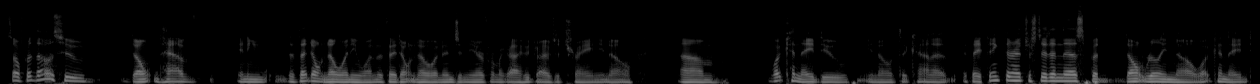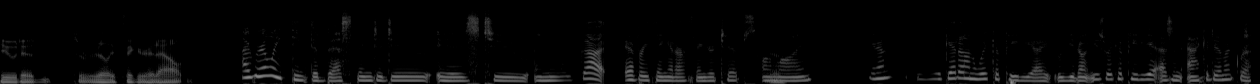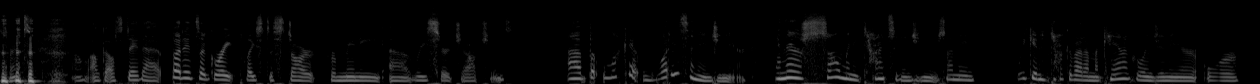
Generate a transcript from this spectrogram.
So for those who don't have any, that they don't know anyone, that they don't know an engineer from a guy who drives a train, you know, um, what can they do, you know, to kind of, if they think they're interested in this but don't really know, what can they do to, to really figure it out? I really think the best thing to do is to, I mean, we've got everything at our fingertips Yeah. online. You know, you get on Wikipedia. You don't use Wikipedia as an academic reference. I'll, I'll, I'll say that. But it's a great place to start for many uh, research options. Uh, but look at what is an engineer. And there are so many types of engineers. I mean, we can talk about a mechanical engineer or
